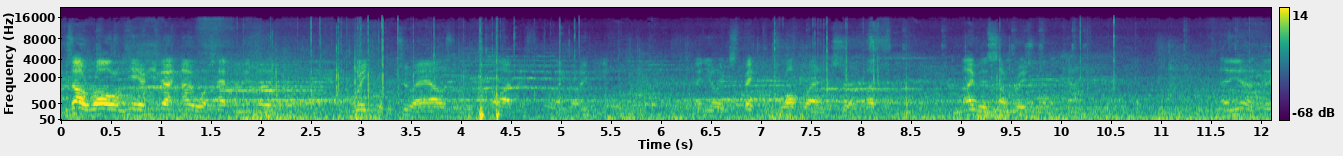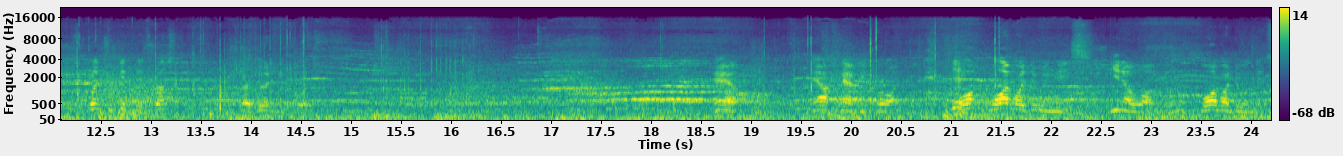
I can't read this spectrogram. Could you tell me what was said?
Because I'll roll on here and you don't know what's happened in the week or the two hours or the five minutes before they got in here. And you'll expect them to operate at a certain level. And maybe there's some reason why they can't. And you know, once you get their trust, they'll do anything for you. Now, now I can have it right. Yeah. Why, why am I doing this? You know why I'm. Why am I doing this?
